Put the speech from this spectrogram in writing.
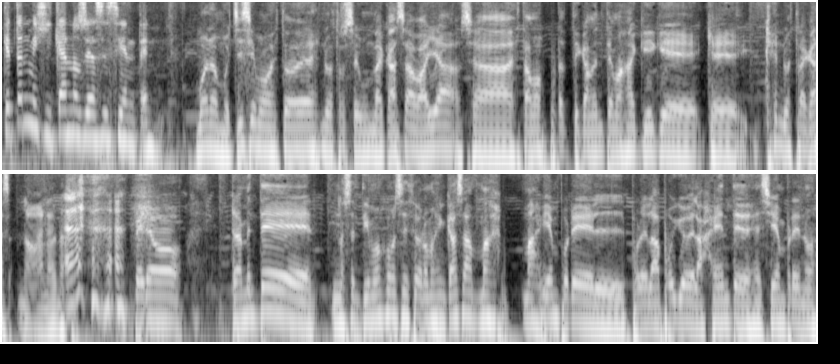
¿Qué tan mexicanos ya se sienten? Bueno, muchísimo. Esto es nuestra segunda casa, vaya. O sea, estamos prácticamente más aquí que, que- que en nuestra casa. No, no, no. Pero realmente nos sentimos como si estuviéramos en casa, más, más bien por el, por el apoyo de la gente. Desde siempre nos,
